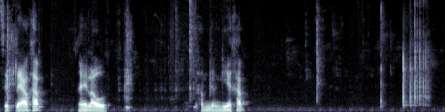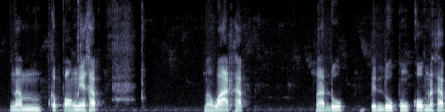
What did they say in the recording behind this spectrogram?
เสร็จแล้วครับ ให้เราทำอย่างนี้ครับนำกระป๋องเนี่ยครับ มาวาดครับ วาดรูปเป็นรูปวงกลมนะครับ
